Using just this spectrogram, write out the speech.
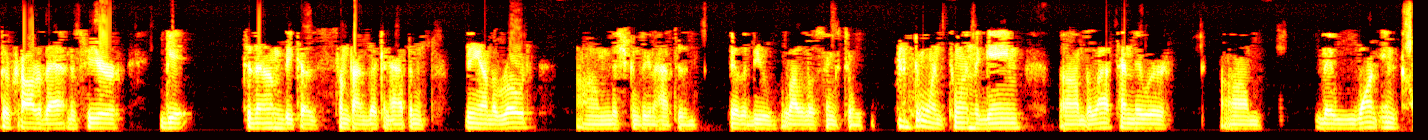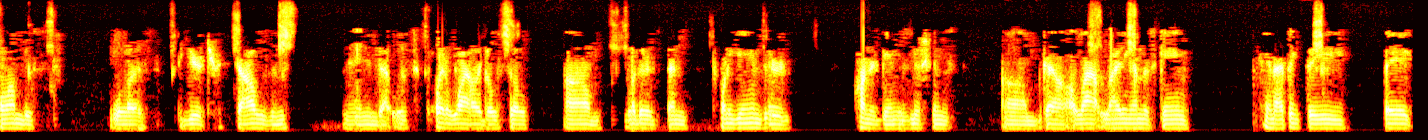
the crowd of the atmosphere get to them because sometimes that can happen being on the road. Um, Michigan's going to have to be able to do a lot of those things to, to win to win the game. Um, the last time they were um, they won in Columbus was the year 2000, and that was quite a while ago. So um, whether it's been 20 games or 100 games, Michigan's um, got a lot riding on this game, and I think they they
